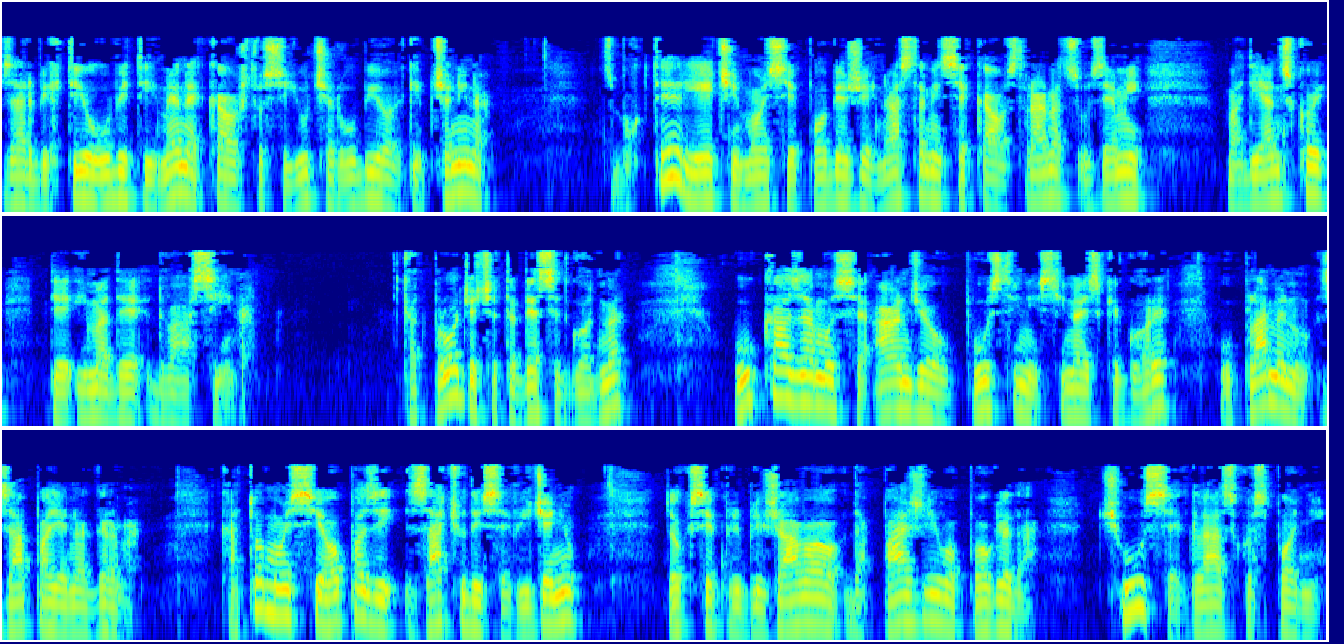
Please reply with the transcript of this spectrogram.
Zar bi htio ubiti i mene kao što si jučer ubio Egipćanina? Zbog te riječi moj se pobježe i nastani se kao stranac u zemlji Madijanskoj gdje imade dva sina. Kad prođe četrdeset godina, ukazamo se anđeo u pustinji Sinajske gore u plamenu zapaljena grma. Kad to Mojsije opazi, začudi se viđenju, dok se približavao da pažljivo pogleda, ču se glas gospodnji,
